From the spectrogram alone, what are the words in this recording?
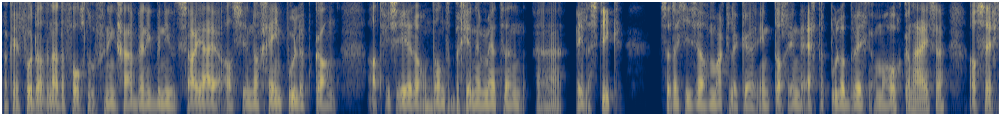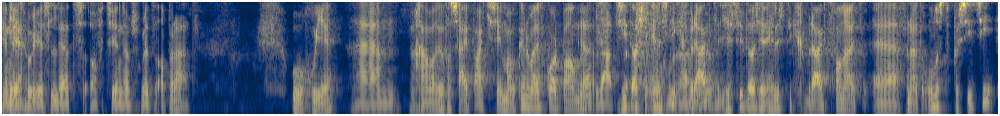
Oké, voordat we naar de volgende oefening gaan, ben ik benieuwd. Zou jij, als je nog geen pull-up kan, adviseren om dan te beginnen met een uh, elastiek? Zodat je jezelf makkelijker in, toch in de echte pull-up beweging omhoog kan hijsen? Of zeg je nee, yeah. doe eerst lets of chin-ups met het apparaat? Oeh, goeie. Um, we gaan wel heel veel zijpaadjes in, maar we kunnen hem even kort behandelen. Ja, je ziet als je een elastiek gebruikt, je ziet als je een elastiek gebruikt vanuit, uh, vanuit de onderste positie,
